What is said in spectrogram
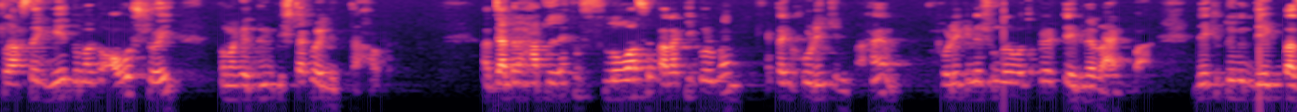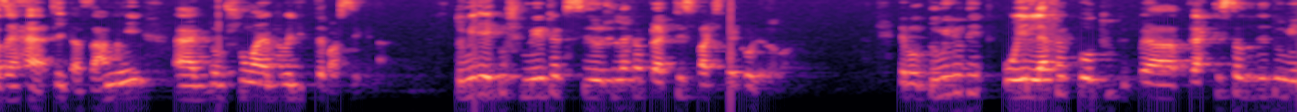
ক্লাসে গিয়ে তোমাকে অবশ্যই তোমাকে দুই পৃষ্ঠা করে লিখতে হবে। আর যাদের হাতের লেখা স্লো আছে, তারা কি করবে? একটা ঘড়ি কিনবা হ্যাঁ? ঘড়ি কিনে সুন্দর মতো করে টেবিলে রাখবা। দেখে তুমি দেখবা যে হ্যাঁ ঠিক আছে, আমি একদম সময় ভাবে লিখতে পারছি কিনা। তুমি একুশ মিনিটের সৃজনশীল লেখা প্র্যাকটিস বাড়িতে করে দেবা। এবং তুমি যদি ওই লেখার পদ্ধতি প্র্যাকটিসটা যদি তুমি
